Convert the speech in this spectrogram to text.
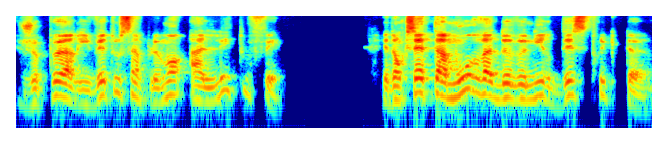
je peux arriver tout simplement à l'étouffer. Et donc cet amour va devenir destructeur.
